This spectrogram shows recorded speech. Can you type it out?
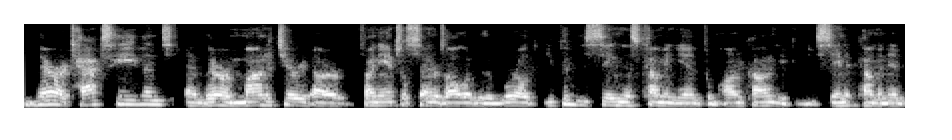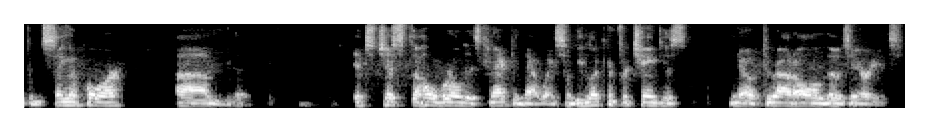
there are tax havens and there are monetary or financial centers all over the world. You could be seeing this coming in from Hong Kong. You could be seeing it coming in from Singapore. Um, it's just the whole world is connected that way. So be looking for changes, you know, throughout all of those areas.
